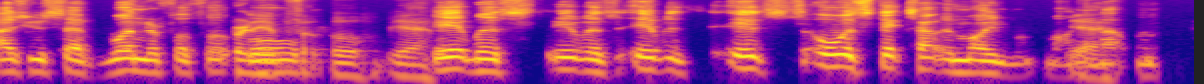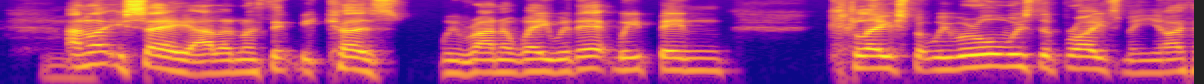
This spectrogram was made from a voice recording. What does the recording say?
as you said, wonderful football. Brilliant football. Yeah. It was, it was, it was. It's always sticks out in my mind. Yeah. That one. Mm. And like you say, Alan, I think because we ran away with it, we've been close, but we were always the bridesmaid. You know, I,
